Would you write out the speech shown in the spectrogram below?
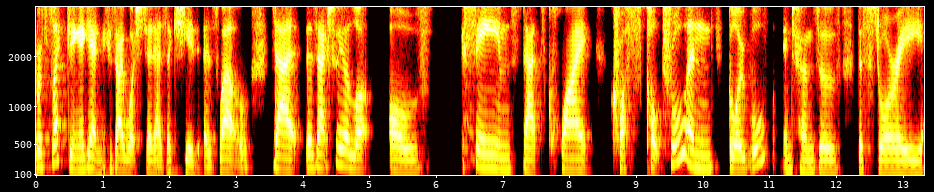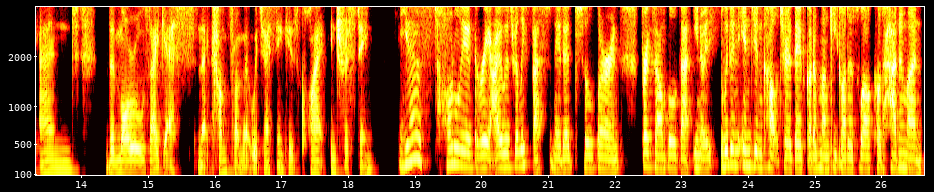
reflecting again, because I watched it as a kid as well, that there's actually a lot of themes that's quite cross cultural and global in terms of the story and the morals, I guess, that come from it, which I think is quite interesting. Yes, totally agree. I was really fascinated to learn, for example, that, you know, within Indian culture, they've got a monkey god as well called Hanuman.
